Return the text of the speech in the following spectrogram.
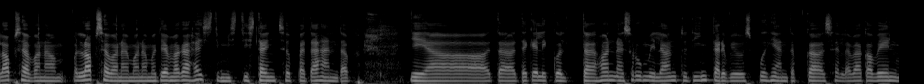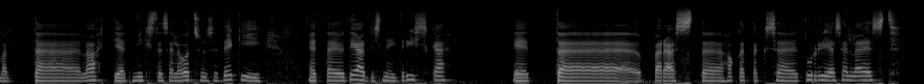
lapsevanem, lapsevanemana ma tean väga hästi, mis distantsõpe tähendab. Ja ta tegelikult Hannes Rummile antud intervjuus põhjendab ka selle väga veenvalt lahti, et miks ta selle otsuse tegi, et ta ju teadis neid riske et pärast hakatakse turja selle eest,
